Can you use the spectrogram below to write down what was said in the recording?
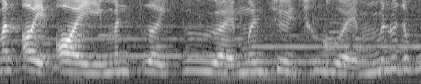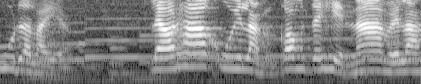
มันอ่อยๆ มันเอื่อยเอือยๆมันเฉยเฉยๆ มันไม่รู้จะพูดอะไรอะแล้วถ้าคุยหลังกล้องจะเห็นหน้าไหมล่ะ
